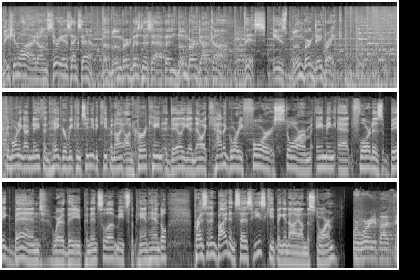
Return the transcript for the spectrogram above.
nationwide on SiriusXM, the Bloomberg Business app, and Bloomberg.com. This is Bloomberg Daybreak. Good morning. I'm Nathan Hager. We continue to keep an eye on Hurricane Idalia, now a Category 4 storm aiming at Florida's Big Bend, where the peninsula meets the panhandle. President Biden says he's keeping an eye on the storm. We're worried about the,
